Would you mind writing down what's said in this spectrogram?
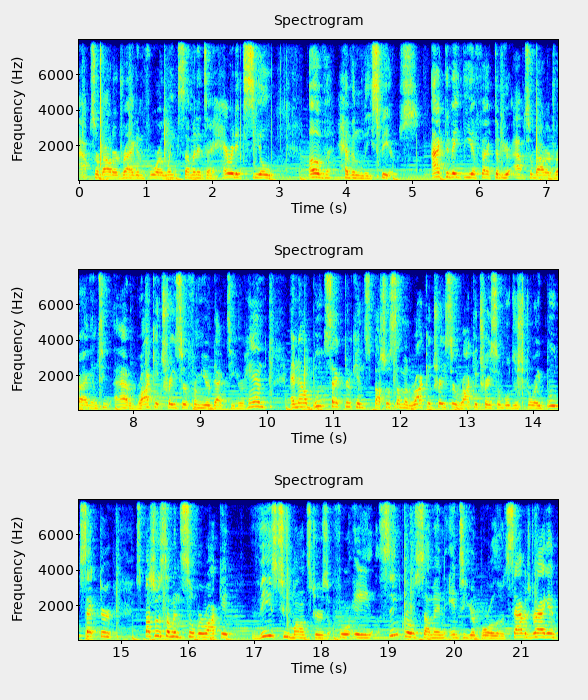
Router Dragon for a Link summon into Heretic Seal of Heavenly Spheres. Activate the effect of your Router Dragon to add Rokket Tracer from your deck to your hand. And now Boot Sector can special summon Rokket Tracer. Rokket Tracer will destroy Boot Sector. Special summon Silver Rokket these two monsters for a synchro summon into your Borreload Savage Dragon,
